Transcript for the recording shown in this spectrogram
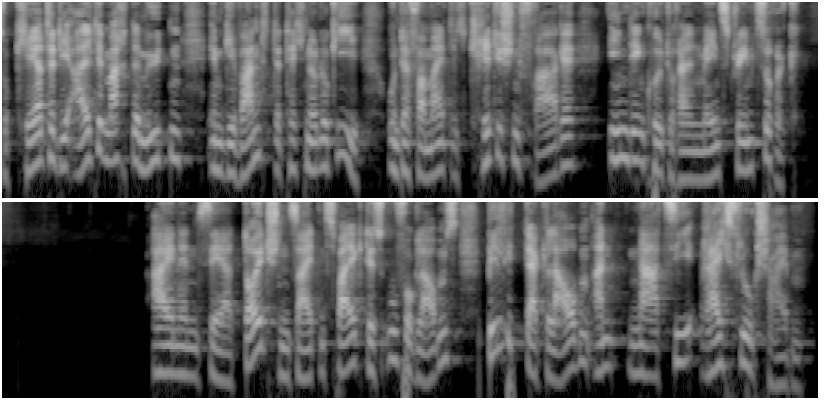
So kehrte die alte Macht der Mythen im Gewand der Technologie und der vermeintlich kritischen Frage in den kulturellen Mainstream zurück. Einen sehr deutschen Seitenzweig des UFO-Glaubens bildet der Glauben an Nazi-Reichsflugscheiben.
